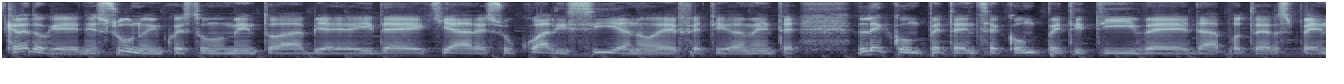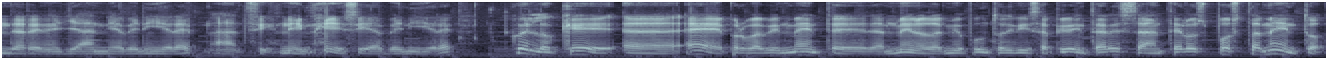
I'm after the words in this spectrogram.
credo che nessuno in questo momento abbia idee chiare su quali siano effettivamente le competenze competitive da poter spendere negli anni a venire, anzi nei mesi a venire, quello che eh, è probabilmente, almeno dal mio punto di vista, più interessante è lo spostamento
